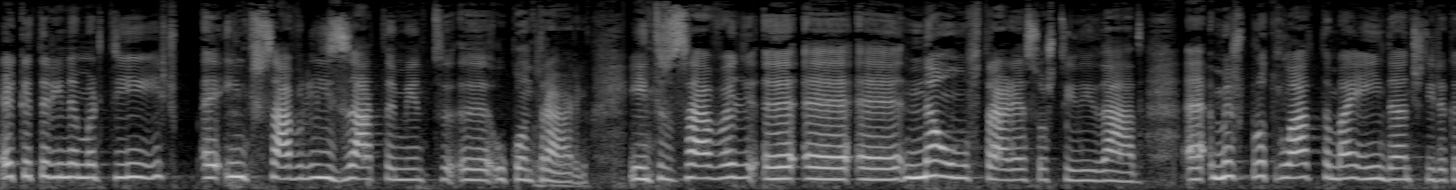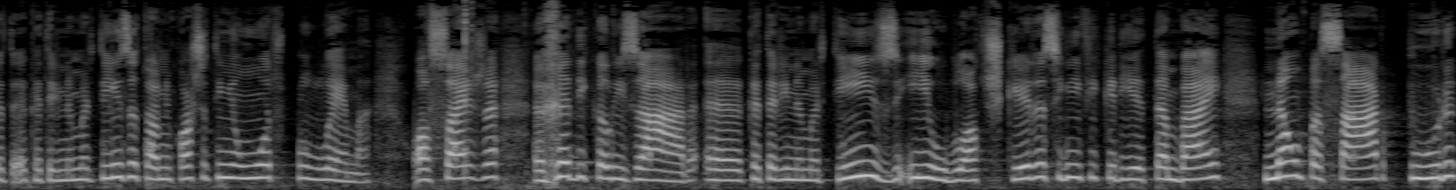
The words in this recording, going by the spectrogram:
A Catarina Martins eh, interessava-lhe exatamente uh, o contrário. Interessava-lhe uh, não mostrar essa hostilidade. mas, por outro lado, também, ainda antes de ir a Catarina Martins, António Costa tinha um outro problema, ou seja, radicalizar Catarina Martins e o Bloco de Esquerda significaria também não passar por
